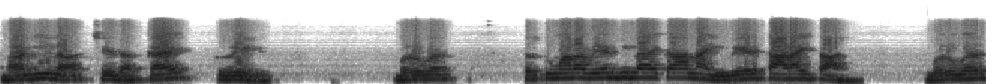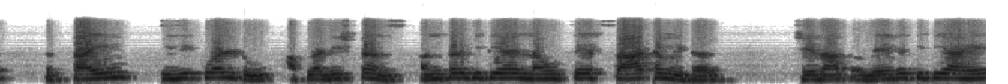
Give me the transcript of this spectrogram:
भागीला छेदात काय? वेळ. बरोबर? तर तुम्हाला वेळ दिलाय का नाही? वेळ काढायचा आहे. बरोबर? तर टाइम इज इक्वल टू आपला डिस्टन्स अंतर किती आहे? नऊ ते साठ मीटर छेदात. वेग किती आहे?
